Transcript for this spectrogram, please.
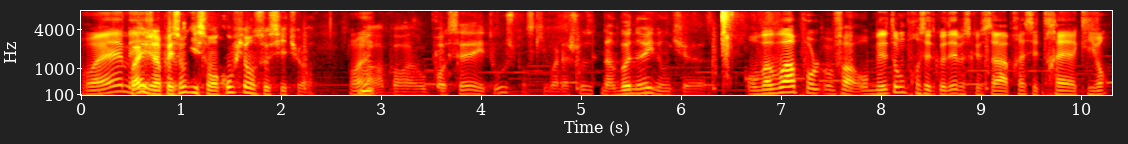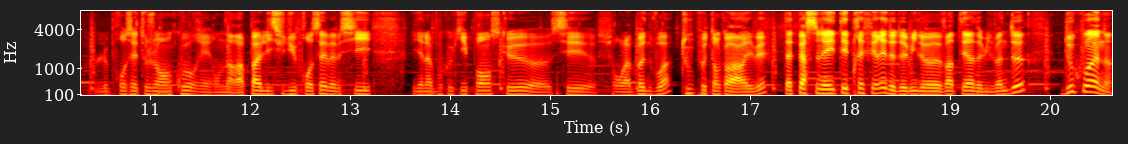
Ouais, mais Ouais, j'ai l'impression qu'ils sont en confiance aussi, tu vois. Ouais. Par rapport au procès et tout, je pense qu'ils voient la chose d'un bon œil, donc euh, On va voir pour le... Enfin, mettons le procès de côté parce que ça, après, c'est très clivant. Le procès est toujours en cours et on n'aura pas l'issue du procès, même si il y en a beaucoup qui pensent que euh, c'est sur la bonne voie. Tout peut encore arriver. Ta personnalité préférée de 2021-2022, Duke One.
